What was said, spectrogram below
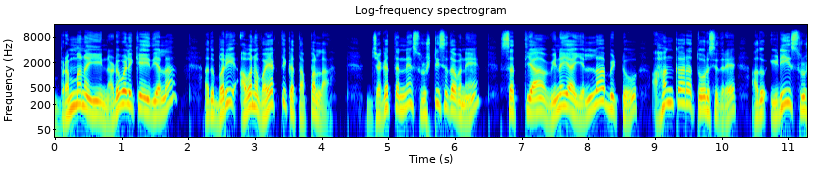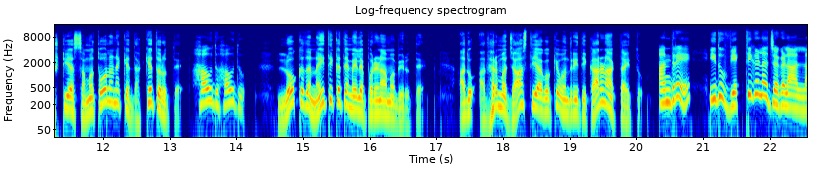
ಬ್ರಹ್ಮನ ಈ ನಡವಳಿಕೆ ಇದೆಯಲ್ಲ? ಅದು ಬರೀ ಅವನ ವೈಯಕ್ತಿಕ ತಪ್ಪಲ್ಲ. ಜಗತ್ತನ್ನೇ ಸೃಷ್ಟಿಸಿದವನೇ ಸತ್ಯ ವಿನಯ ಎಲ್ಲಾ ಬಿಟ್ಟು ಅಹಂಕಾರ ತೋರಿಸಿದ್ರೆ ಅದು ಇಡೀ ಸೃಷ್ಟಿಯ ಸಮತೋಲನಕ್ಕೆ ಧಕ್ಕೆ ತರುತ್ತೆ. ಹೌದು ಹೌದು. ಲೋಕದ ನೈತಿಕತೆ ಮೇಲೆ ಪರಿಣಾಮ ಬೀರುತ್ತೆ. ಅದು ಅಧರ್ಮ ಜಾಸ್ತಿಯಾಗೋಕ್ಕೆ ಒಂದ್ ರೀತಿ ಕಾರಣ ಆಗ್ತಾ ಇತ್ತು. ಅಂದ್ರೆ ಇದು ವ್ಯಕ್ತಿಗಳ ಜಗಳ ಅಲ್ಲ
